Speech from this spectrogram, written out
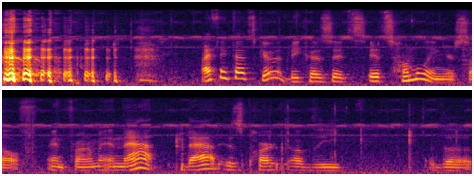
I think that's good because it's it's humbling yourself in front of them, and that that is part of the the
